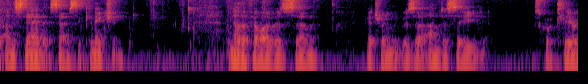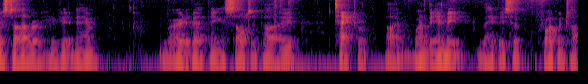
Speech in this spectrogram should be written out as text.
to understand it. So it's the connection. Another fellow was um, veteran was an undersea, was called clearance diver in Vietnam, worried about being assaulted by, attacked by one of the enemy. They had these sort of frogman type,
